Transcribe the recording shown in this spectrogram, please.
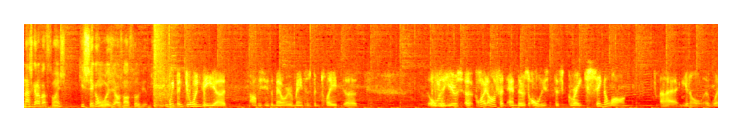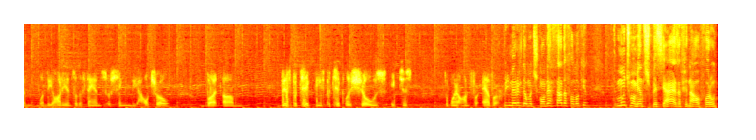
nas gravações que chegam hoje aos nossos ouvidos. We've been doing the, uh, obviously the Memory Remains has been played uh, over the years uh, quite often, and there's always this great sing-along, uh, you know, when, when the audience or the fans are singing the outro, but um, this partic these particular shows, it just went on forever. Primeiro ele deu uma desconversada, falou que muitos momentos especiais, afinal foram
